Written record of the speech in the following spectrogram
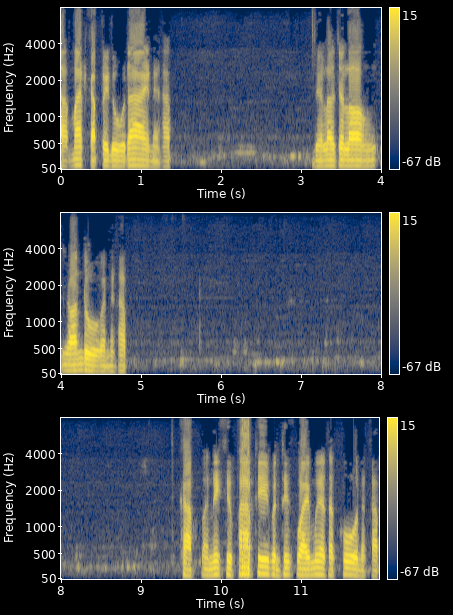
สามารถกลับไปดูได้นะครับ เดี๋ยวเราจะลองย้อนดูกันนะครับครับ อันนี้คือภาพที่บันทึกไว้เมื่อสักครู่นะครับ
